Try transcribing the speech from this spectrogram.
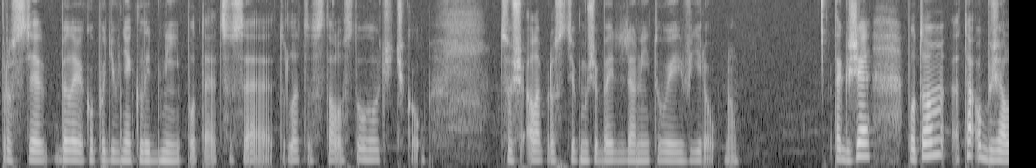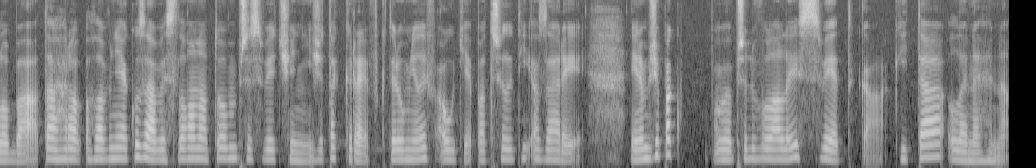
prostě byli jako podivně klidný po té, co se tohle stalo s tou holčičkou. Což ale prostě může být daný tu její vírou, no. Takže potom ta obžaloba, ta hlavně jako závisela na tom přesvědčení, že ta krev, kterou měli v autě, patřily té Azary. Jenomže pak předvolali svědka Kita Lenehna,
